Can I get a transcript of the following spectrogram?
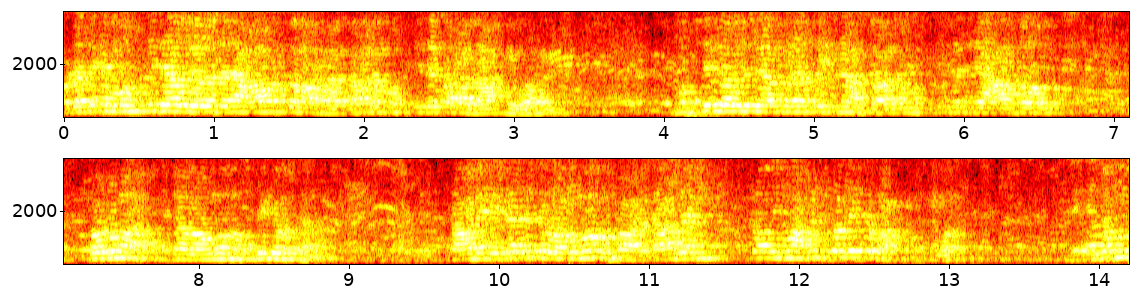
ওটা থেকে মসজিদেও যদি আওয়াজ করা হয়, তাহলে মসজিদে করা লাভ কি বলেন? মসজিদেও যদি আপনারা ঠিক না তাহলে মসজিদের যে আদব ছোট মাছ এটা লঙ্ঘন হচ্ছে কি হচ্ছে না? তাহলে এটা যদি লঙ্ঘন হয়, তাহলে তো আমি মাহফিল করলেই তো পারতাম কি এই জন্য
